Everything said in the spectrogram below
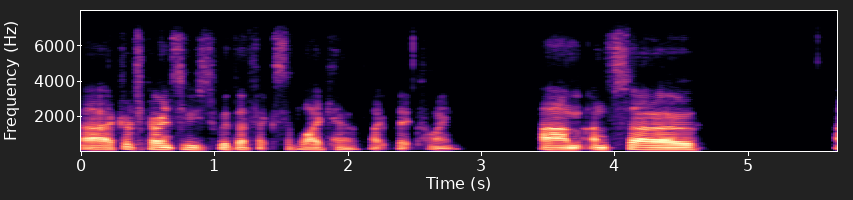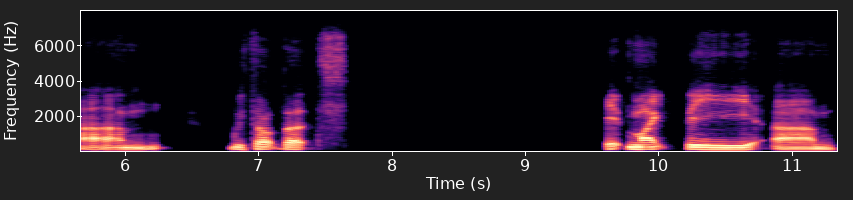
uh, cryptocurrencies with a fixed supply curve like Bitcoin. And so we thought that it might be um,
